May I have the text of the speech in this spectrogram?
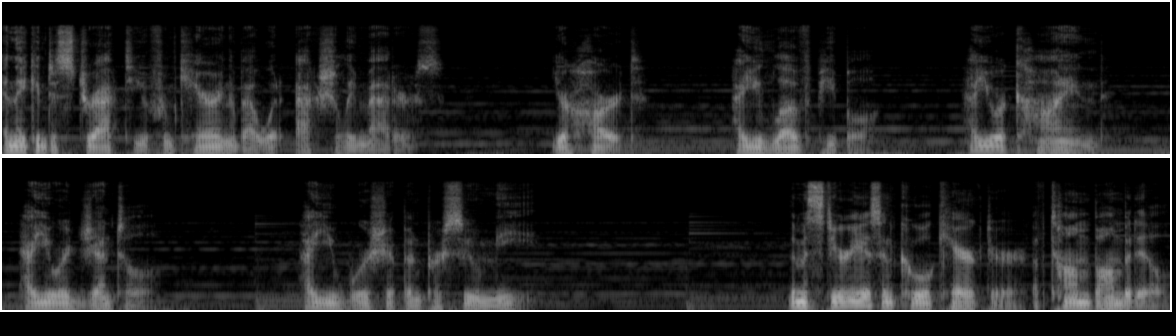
and they can distract you from caring about what actually matters your heart, how you love people, how you are kind, how you are gentle, how you worship and pursue me. The mysterious and cool character of Tom Bombadil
